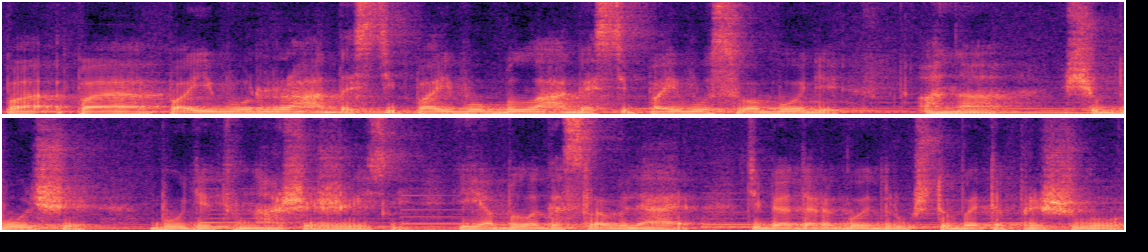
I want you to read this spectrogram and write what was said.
по, по, по Его радости, по Его благости, по Его свободе, она еще больше будет в нашей жизни. И я благословляю Тебя, дорогой друг, чтобы это пришло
